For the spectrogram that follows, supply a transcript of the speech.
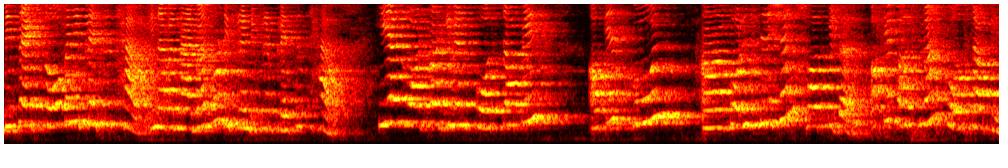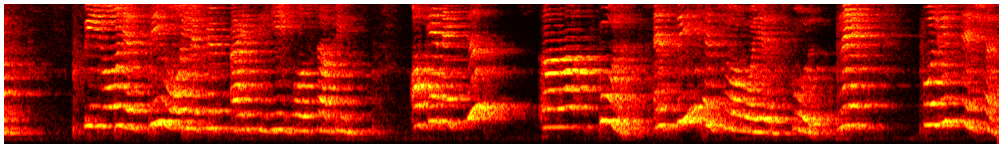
besides so many places have, in our neighborhood, different different places have. Here, what were given? Post office, okay, C H O L, school. Next, police station.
